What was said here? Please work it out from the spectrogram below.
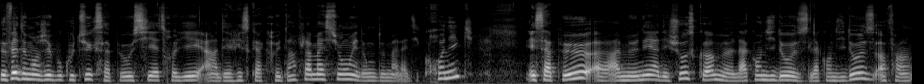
Le fait de manger beaucoup de sucre, ça peut aussi être lié à des risques accrus d'inflammation et donc de maladies chroniques. Et ça peut euh, amener à des choses comme la candidose. La candidose, enfin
